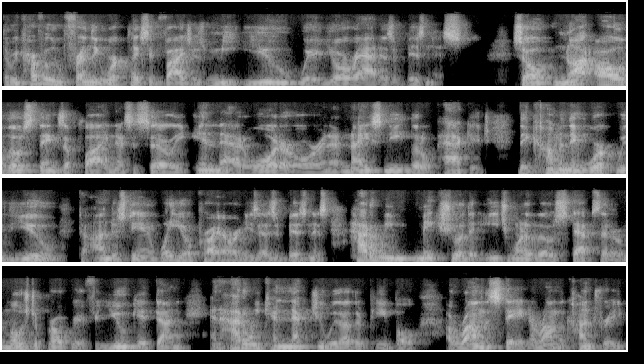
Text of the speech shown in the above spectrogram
the recovery friendly workplace advisors meet you where you're at as a business. So not all of those things apply necessarily in that order or in a nice, neat little package. They come and they work with you to understand what are your priorities as a business? How do we make sure that each one of those steps that are most appropriate for you get done? And how do we connect you with other people around the state and around the country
